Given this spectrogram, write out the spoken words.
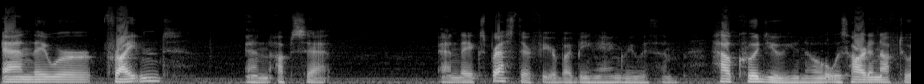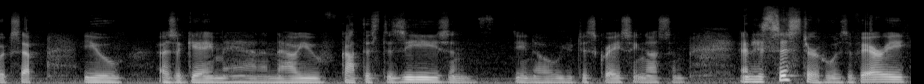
And they were frightened and upset. And they expressed their fear by being angry with him. How could you? You know, it was hard enough to accept you as a gay man, and now you've got this disease, and you know you're disgracing us. And and his sister, who was a very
